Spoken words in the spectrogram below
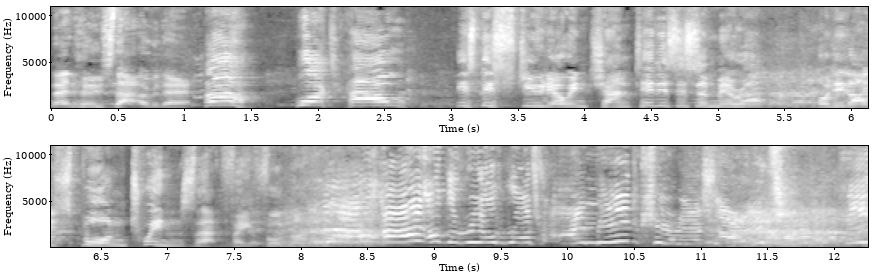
then who's that over there? Ah! What? How? Is this studio enchanted? Is this a mirror? Or did I spawn twins that fateful night? Well, I am the real Rod. I mean curious orange. He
